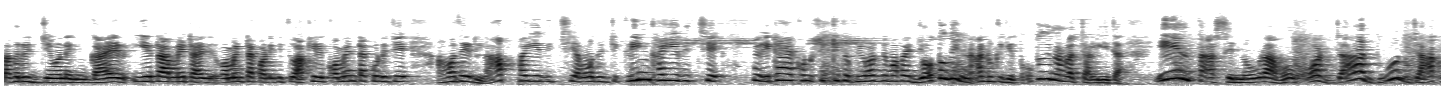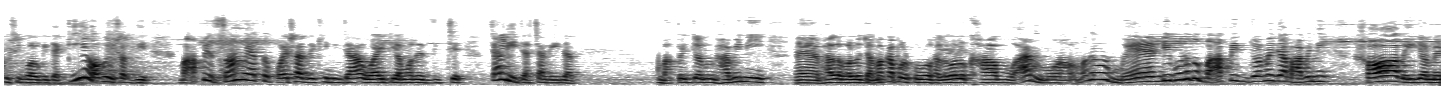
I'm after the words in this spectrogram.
তাদের ওই যে মানে গায়ের ইয়েটা মেটায় কমেন্টটা করে, কিন্তু আখিরে কমেন্টটা করে যে, আমাদের লাভ পাইয়ে দিচ্ছে, আমাদের যে ক্রিম খাইয়ে দিচ্ছে এটা এখনও শিক্ষিত ভিউয়ারদের মাথায় যতদিন না ঢুকেছে, ততদিন আমরা চালিয়ে যা। এন তার সে নোংরা হো কর যা দূর, যা খুশি বলকে যা, কী হবে এসব দিয়ে? বাপের জন্মে এত পয়সা দেখিনি, যা ওয়াইটি আমাদের দিচ্ছে, চালিয়ে যা চালিয়ে যা। বাপের জন্ম ভাবিনি ভালো ভালো জামা কাপড় পরবো, ভালো ভালো খাব, আর আমাদের ওর ম্যান্ডি বলে তো বাপের জন্মে যা ভাবেনি, সব এই জন্মে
